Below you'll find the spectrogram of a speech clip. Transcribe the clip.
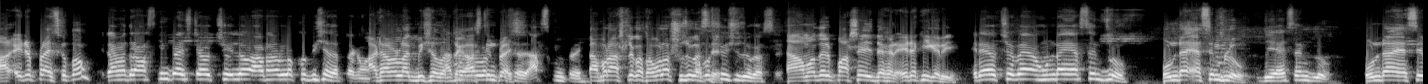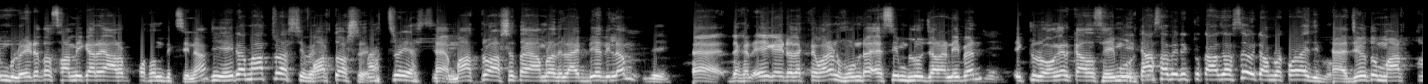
আর এটার প্রাইস কত? এটা আমাদের আস্কিং প্রাইসটা হচ্ছে হলো আঠারো লক্ষ বিশ হাজার টাকা আঠারো লাখ বিশ হাজার টাকা আস্কিং প্রাইস আস্কিং প্রাইস তারপর আসলে কথা বলার সুযোগ আছে। অবশ্যই সুযোগ আছে। হ্যাঁ, আমাদের পাশে দেখেন এটা কি গাড়ি? এটা হচ্ছে ভাই Hyundai Accent blue Honda SM blue জি Accent blue Honda SM blue এটা তো সামি কারে আর প্রথম দেখছি না? জি এটা মাত্র আসছে ভাই মাত্র আসছে? মাত্রই আসছে হ্যাঁ মাত্র আসে তাই আমরা লাইভ দিয়ে দিলাম। জি। হ্যাঁ দেখেন এই গাড়িটা দেখতে পারেন হুন্ডা এসএম ব্লু যারা নেবেন একটু রঙের কাজ আছে এই মুহূর্তে। টাসাবের একটু কাজ আছে ওইটা আমরা করাই দিব। হ্যাঁ যেহেতু মাত্র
